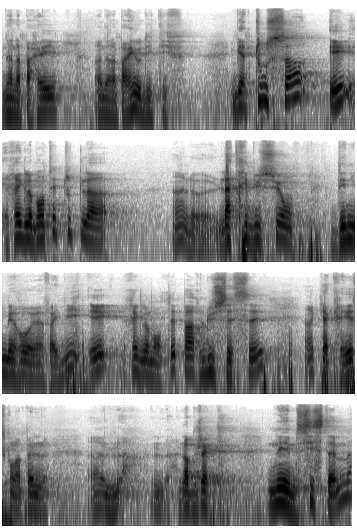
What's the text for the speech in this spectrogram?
d'un appareil, appareil auditif. Eh bien, tout ça est réglementé, toute la, hein, l'attribution des numéros RFID est réglementée par l'UCC, hein, qui a créé ce qu'on appelle hein, l'Object Name System,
